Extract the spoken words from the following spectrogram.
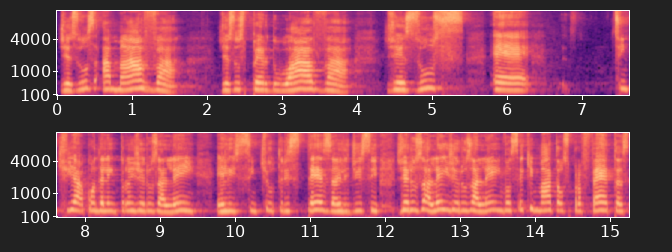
Jesus amava. Jesus perdoava, Jesus é, sentia, quando ele entrou em Jerusalém, ele sentiu tristeza, ele disse: Jerusalém, Jerusalém, você que mata os profetas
